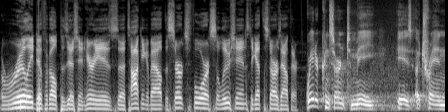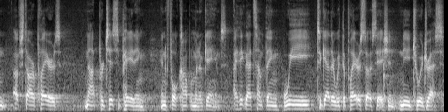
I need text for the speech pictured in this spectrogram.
a really difficult position. Here he is uh, talking about the search for solutions to get the stars out there. Greater concern to me is a trend of star players not participating in a full complement of games. I think that's something we, together with the Player Association, need to address.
